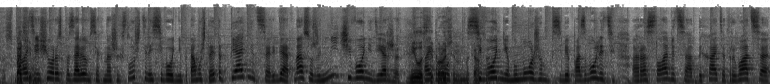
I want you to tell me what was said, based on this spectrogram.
спасибо. Давайте еще раз позовем всех наших слушателей сегодня, потому что это пятница, ребят, нас уже ничего не держит. Милости Поэтому просим на концерт. сегодня мы можем себе позволить э, расслабиться, отдыхать, отрываться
